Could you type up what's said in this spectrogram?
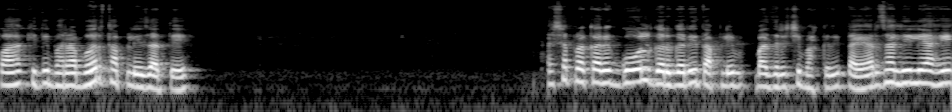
पहा किती भराभर थापली जाते. अशा प्रकारे गोल गरगरीत आपली बाजरीची भाकरी तयार झालेली आहे.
